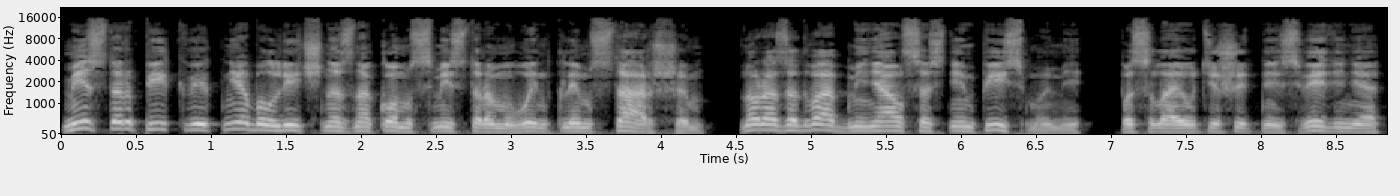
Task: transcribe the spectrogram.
Мистер Пиквик не был лично знаком с мистером Уинклем-старшим, но раза два обменялся с ним письмами, посылая утешительные сведения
